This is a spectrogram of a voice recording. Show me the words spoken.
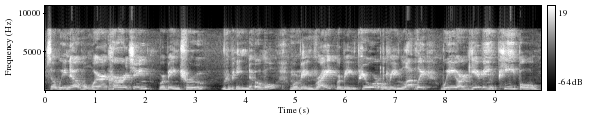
So we know when we're encouraging, we're being true, we're being noble, we're being right, we're being pure, we're being lovely. We are giving people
